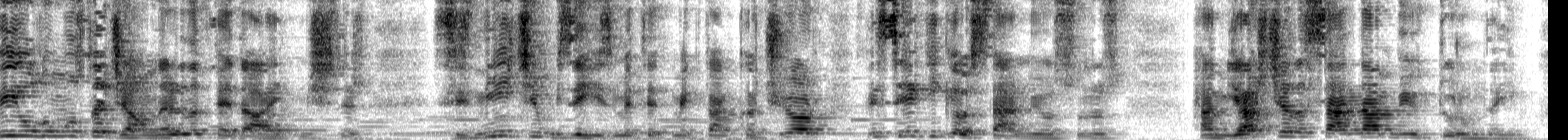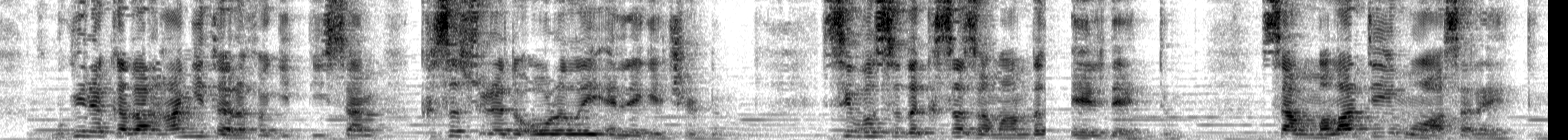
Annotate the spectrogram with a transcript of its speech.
ve yolumuzda canlarını feda etmiştir. Siz niçin bize hizmet etmekten kaçıyor ve sevgi göstermiyorsunuz? Hem yaşça da senden büyük durumdayım. Bugüne kadar hangi tarafa gittiysem kısa sürede orayı ele geçirdim. Sivas'ı da kısa zamanda elde ettim. Sen Malatya'yı muhasara ettin.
